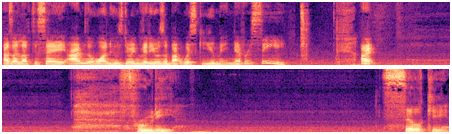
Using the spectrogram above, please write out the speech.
As I love to say, I'm the one who's doing videos about whiskey you may never see. All right. Fruity silky.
